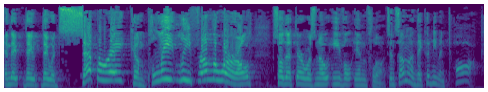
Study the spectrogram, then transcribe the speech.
and they, they, they would separate completely from the world so that there was no evil influence. And some of them, they couldn't even talk.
